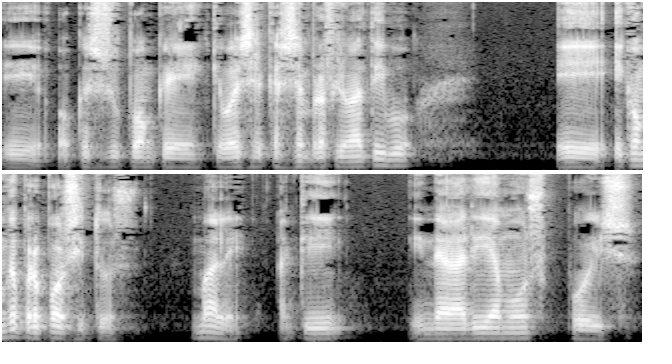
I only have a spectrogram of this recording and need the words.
eh, o que se supón que, que vai ser case sempre afirmativo, eh, e con que propósitos, vale? Aquí indagaríamos, pois,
